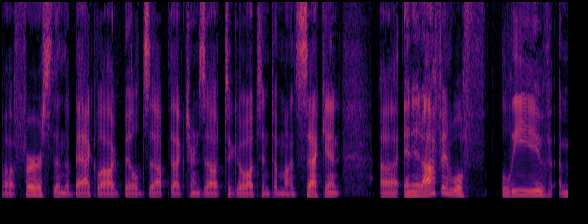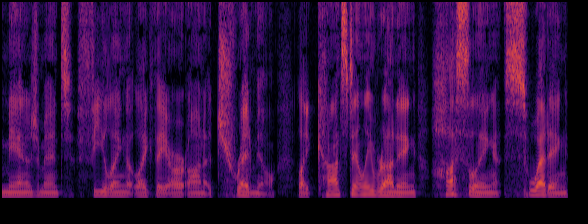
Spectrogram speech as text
uh, first then the backlog builds up. That turns out to go out into month second. Uh, and it often will f- leave management feeling like they are on a treadmill, like constantly running, hustling, sweating,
